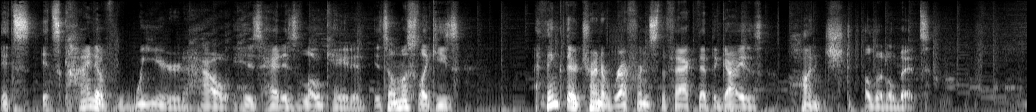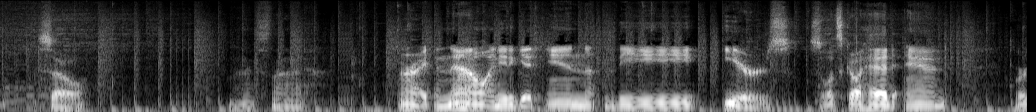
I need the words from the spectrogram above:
it's it's kind of weird how his head is located. It's almost like he's I think they're trying to reference the fact that the guy is hunched a little bit. So that's that. Alright, and now I need to get in the ears. So let's go ahead and we're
